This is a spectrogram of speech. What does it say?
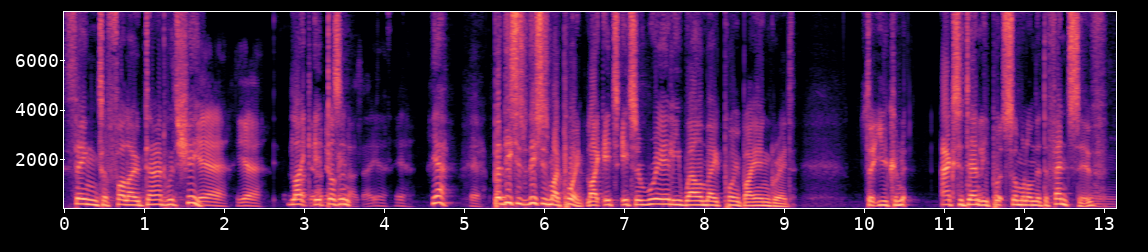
thing to follow dad with she. Yeah, yeah. Like it doesn't. Yeah, yeah. Yeah. Yeah. But this is this is my point. Like it's it's a really well made point by Ingrid that you can accidentally put someone on the defensive mm.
